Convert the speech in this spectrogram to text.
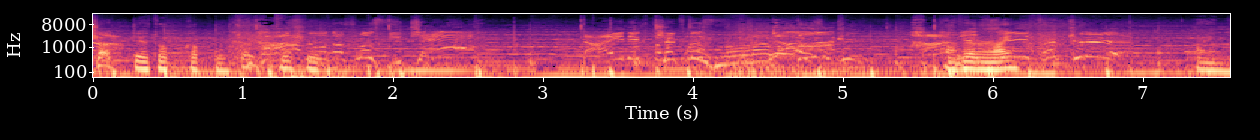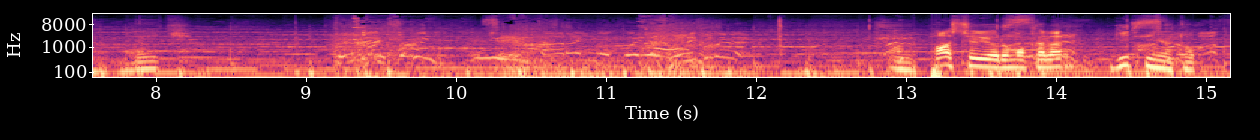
Çat diye top kapıyor. Çat diye şey. パスを出しますいけダイレクトヘッドダイアベルラインファイナルレイキあのパスチョイオルモカダルギッティのトップ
